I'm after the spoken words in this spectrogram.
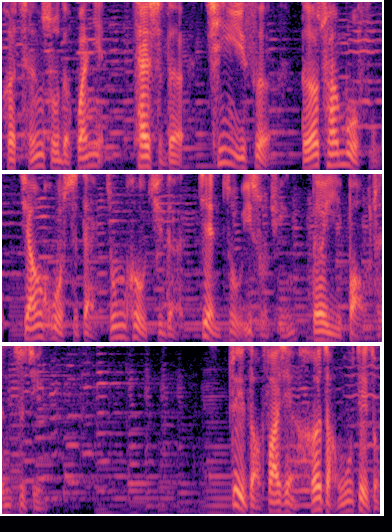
和成熟的观念，才使得清一色。德川幕府江户时代中后期的建筑艺术群得以保存至今。最早发现合掌屋这种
